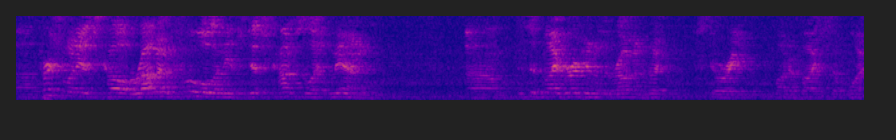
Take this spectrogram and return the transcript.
Uh, first one is called Robin Fool and His Disconsolate Men. Um, this is my version of the Robin Hood story, modified somewhat.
